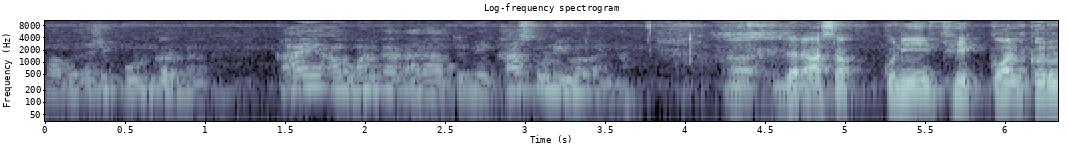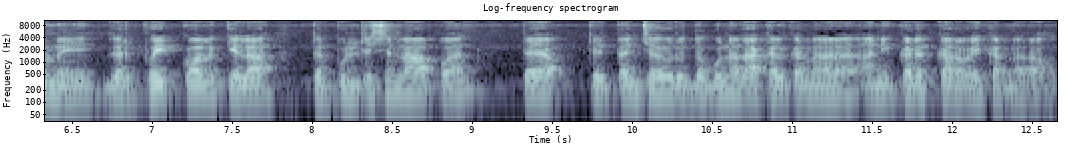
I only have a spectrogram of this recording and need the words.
बाबत असे फोन करणं काय आव्हान करणार आहात तुम्ही खास करून युवकांना? जर असा कुणी फेक कॉल करू नये जर फेक कॉल केला तर पोलीस स्टेशनला आपण त्या ते- त्यांच्या विरुद्ध गुन्हा दाखल करणार आणि कडक कारवाई करणार आहोत.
